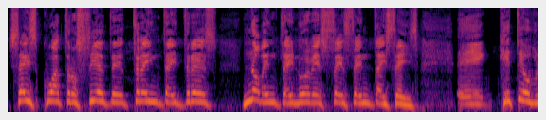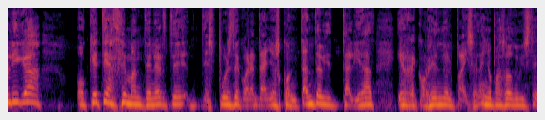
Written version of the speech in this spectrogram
647 33 99 66. Eh, ¿Qué te obliga o qué te hace mantenerte después de 40 años con tanta vitalidad y recorriendo el país? El año pasado tuviste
